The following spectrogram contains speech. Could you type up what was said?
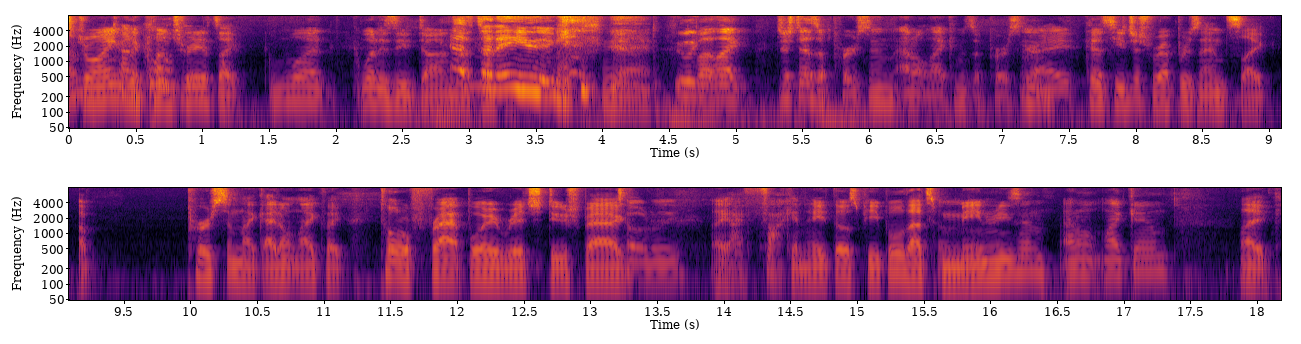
Destroying the cool country it. it's like what what has he done He hasn't That's done anything. yeah Like- but like just as a person I don't like him as a person Right. because he just represents like a person like I don't like like total frat boy rich douchebag totally. like I fucking hate those people. That's the main reason I don't like him. Like,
